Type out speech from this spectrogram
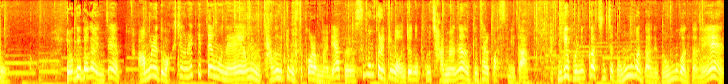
어. 여기다가 이제 아무래도 waxing을 했기 때문에 음, 자극이 좀 있을 거란 말이야. 그래서 수분크림 좀 얹어놓고 자면은 괜찮을 것 같습니다. 이게 보니까 진짜 너무 간단해. 너무 간단해.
